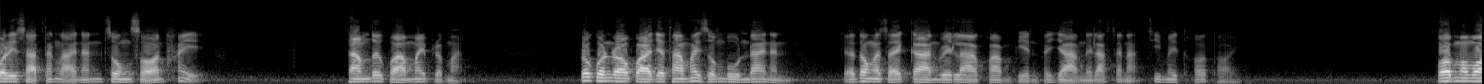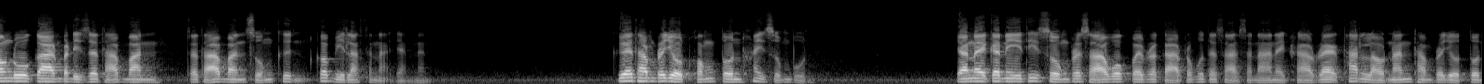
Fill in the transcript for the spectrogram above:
บริษัททั้งหลายนั้น ทรงสอนให้ ทำด้วยความไม่ประมาทเพราะคนเรากว่าจะทำให้สมบูรณ์ได้นั้น จะต้องอาศัยการเวลาความเพียรพยายามในลักษณะที่ไม่ท้อถอย พอมามองดูการประดิษฐสถาบันสถาบันสูงขึ้นก็มีลักษณะอย่างนั้นคือทำประโยชน์ของตนให้สมบูรณ์ อย่างในกรณีที่ทรงพระสาวกไปประกาศพระพุทธศาสนาในคราวแรกท่านเหล่านั้นทำประโยชน์ตน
